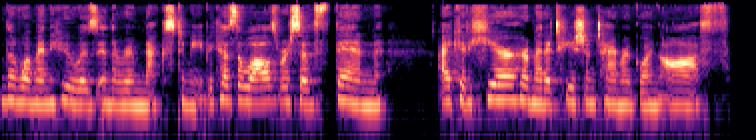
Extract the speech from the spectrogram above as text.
the woman who was in the room next to me because the walls were so thin. I could hear her meditation timer going off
